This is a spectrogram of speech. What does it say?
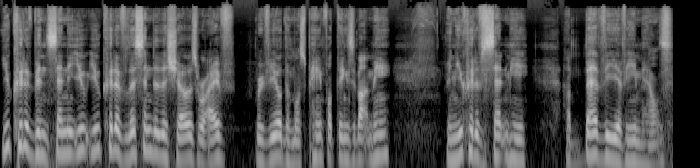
You could have been sending you you could have listened to the shows where I've revealed the most painful things about me, and you could have sent me a bevy of emails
